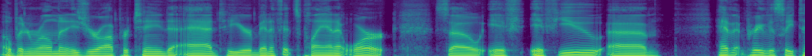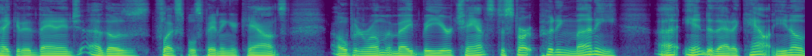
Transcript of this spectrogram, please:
open enrollment is your opportunity to add to your benefits plan at work. So if if you um, haven't previously taken advantage of those flexible spending accounts, open enrollment may be your chance to start putting money uh, into that account. You know,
